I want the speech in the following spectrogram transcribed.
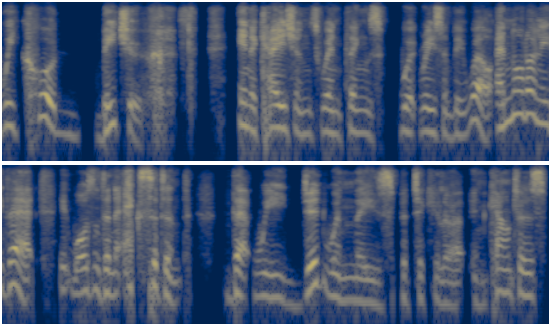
we could beat you in occasions when things worked reasonably well. And not only that, it wasn't an accident that we did win these particular encounters.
